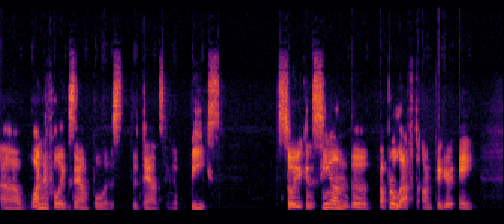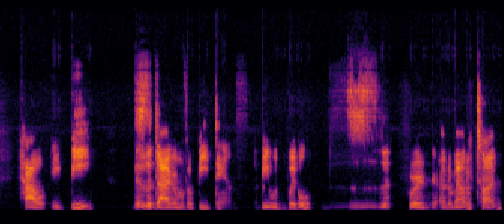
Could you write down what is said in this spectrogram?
A wonderful example is the dancing of bees. So you can see on the upper left on figure A how a bee, this is a diagram of a bee dance. A bee would wiggle for an, amount of time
